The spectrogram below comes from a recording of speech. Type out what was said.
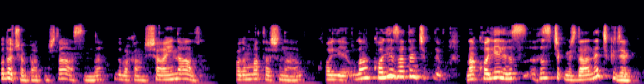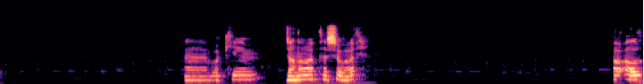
Bu da çöp atmış lan aslında. Dur bakalım. Şahin'i al. Korunma taşını al. Kolye. Ulan kolye zaten çıktı. Lan kolyeyle hız, hız çıkmış. Daha ne çıkacak? Ee, bakayım. Canavar taşı var. Al, al.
